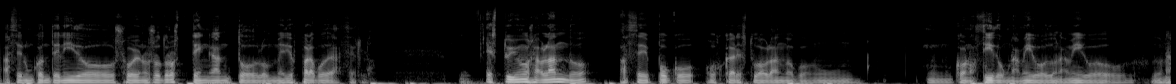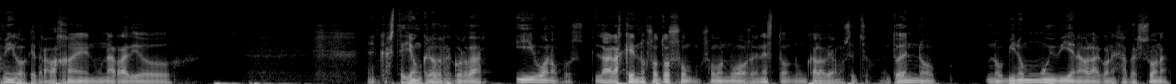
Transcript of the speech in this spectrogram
hacer un contenido sobre nosotros tengan todos los medios para poder hacerlo. Estuvimos hablando hace poco, Oscar estuvo hablando con un, un conocido, un amigo de un amigo, de un amigo que trabaja en una radio en Castellón, creo recordar. Y bueno, pues la verdad es que nosotros somos, nuevos en esto, nunca lo habíamos hecho. Entonces no, nos vino muy bien hablar con esa persona.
